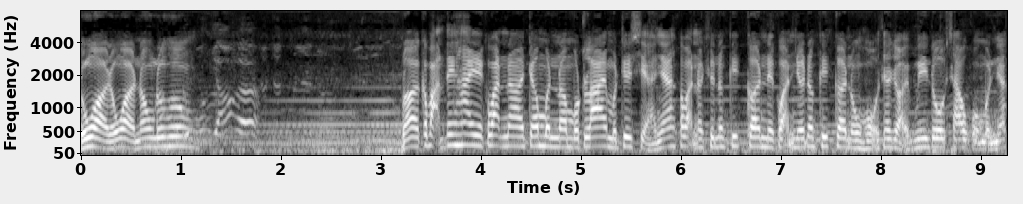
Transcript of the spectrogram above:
đúng rồi đúng rồi, nó không đúng hương. Hướng rồi, các bạn thấy hay thì các bạn à, cho mình à, một like, một chia sẻ nhé các bạn nào chưa đăng ký kênh thì các bạn nhớ đăng ký kênh ủng hộ theo dõi video sau của mình nhé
